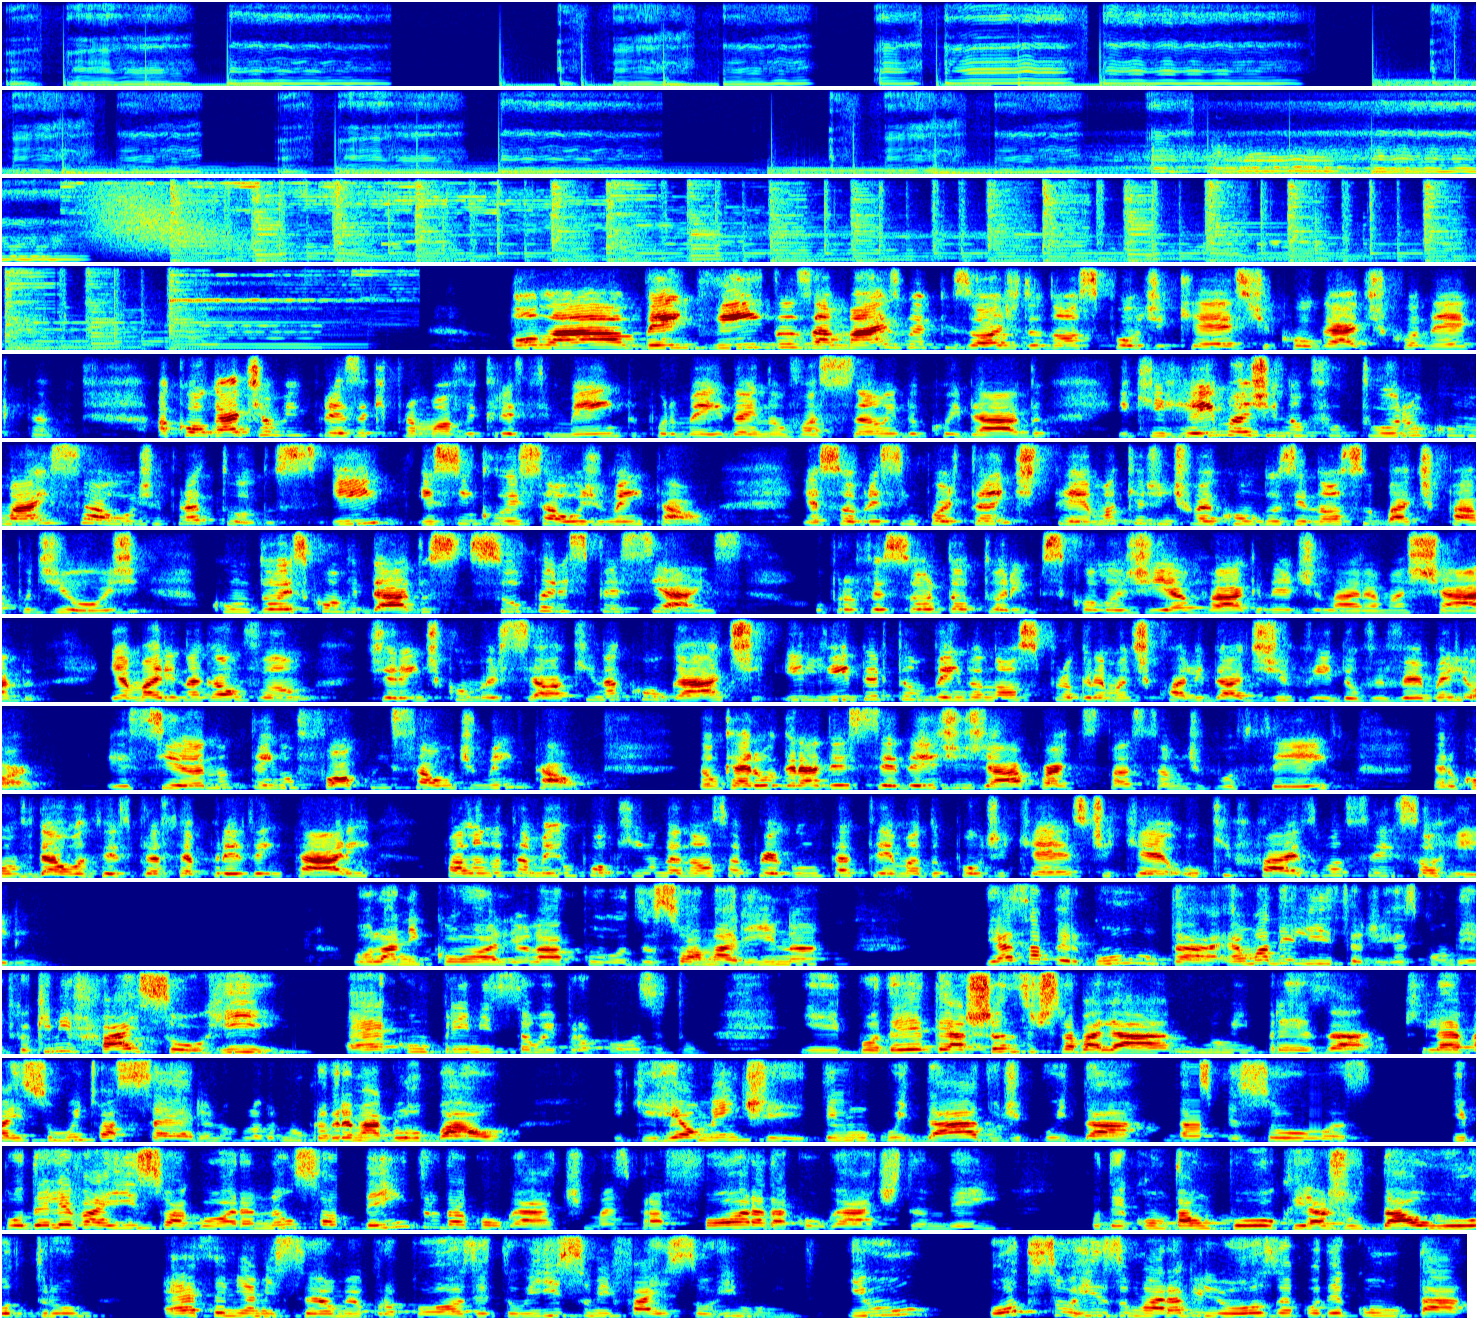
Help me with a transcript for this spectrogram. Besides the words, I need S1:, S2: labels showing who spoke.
S1: Olá, bem-vindos a mais um episódio do nosso podcast Colgate Conecta. A Colgate é uma empresa que promove crescimento por meio da inovação e do cuidado e que reimagina um futuro com mais saúde para todos. E isso inclui saúde mental. E é sobre esse importante tema que a gente vai conduzir nosso bate-papo de hoje com dois convidados super especiais. O professor doutor em psicologia Wagner de Lara Machado e a Marina Galvão, gerente comercial aqui na Colgate e líder também do nosso programa de qualidade de vida, o Viver Melhor. Esse ano tem o foco em saúde mental. Então, quero agradecer desde já a participação de vocês, quero convidar vocês para se apresentarem, falando também um pouquinho da nossa pergunta tema do podcast, que é o que faz vocês sorrirem.
S2: Olá, Nicole, olá a todos, eu sou a Marina, e essa pergunta é uma delícia de responder, porque o que me faz sorrir é cumprir missão e propósito. E poder ter a chance de trabalhar numa empresa que leva isso muito a sério, num programa global, e que realmente tem um cuidado de cuidar das pessoas, e poder levar isso agora, não só dentro da Colgate, mas para fora da Colgate também, poder contar um pouco e ajudar o outro. Essa é minha missão, meu propósito, e isso me faz sorrir muito. E um Outro sorriso maravilhoso é poder contar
